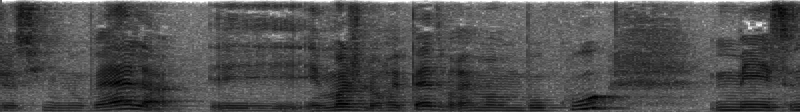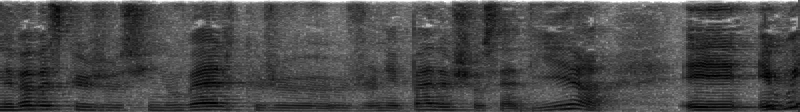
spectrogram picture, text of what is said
je suis nouvelle, et, et, moi je le répète vraiment beaucoup, mais ce n'est pas parce que je suis nouvelle que je, je n'ai pas de choses à dire. Et, et, oui,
